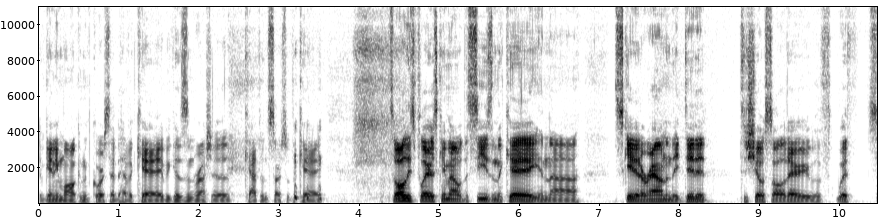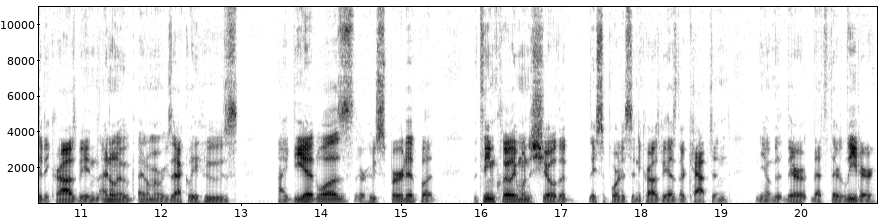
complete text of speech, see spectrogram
Evgeny Malkin, of course, had to have a K because in Russia, captain starts with a K. so all these players came out with the C's and the K and uh, skated around, and they did it to show solidarity with with Sidney Crosby. And I don't know, I don't remember exactly whose idea it was or who spurred it, but the team clearly wanted to show that they supported Sidney Crosby as their captain. You know, that's their leader,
